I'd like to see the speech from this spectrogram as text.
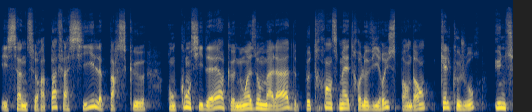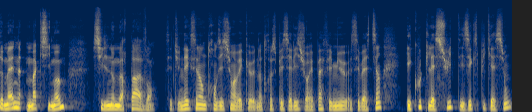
Et ça ne sera pas facile parce que on considère qu'un oiseau malade peut transmettre le virus pendant quelques jours, une semaine maximum, s'il ne meurt pas avant. C'est une excellente transition avec euh, notre spécialiste, j'aurais pas fait mieux Sébastien. Écoute la suite des explications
